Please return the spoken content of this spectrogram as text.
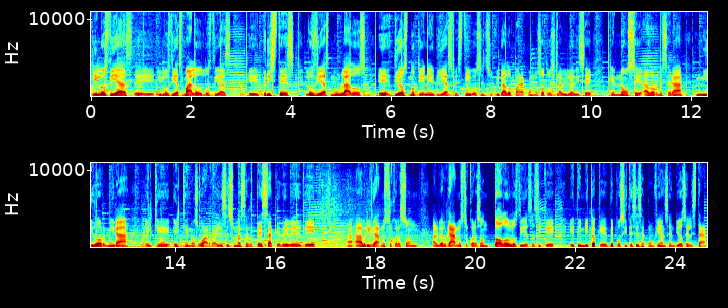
y los días, eh, y los días malos, los días eh, tristes, los días nublados. Eh, Dios no tiene días festivos en su cuidado para con nosotros. La Biblia dice que no se adormecerá ni dormirá el que, el que nos guarda. Y esa es una certeza que debe de abrigar nuestro corazón, albergar nuestro corazón todos los días. Así que eh, te invito a que deposites esa confianza en Dios. Él está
